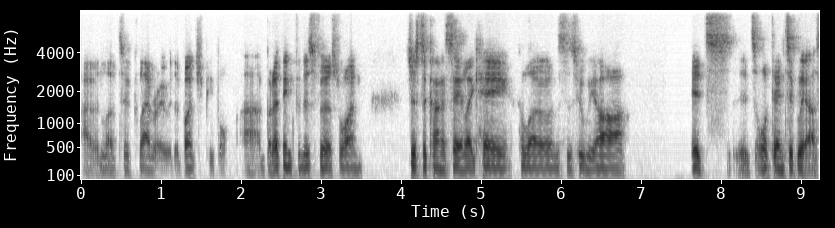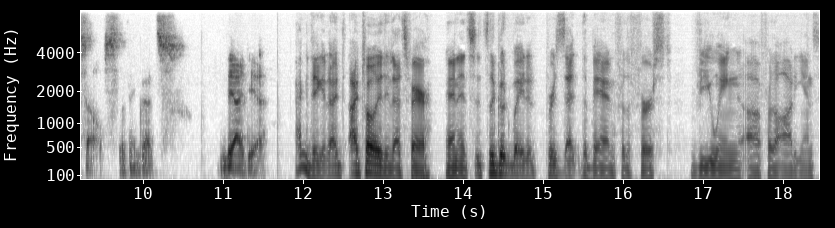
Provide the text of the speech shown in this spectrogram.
I would love to collaborate with a bunch of people. Uh, but I think for this first one, just to kind of say like, hey, hello, this is who we are. It's it's authentically ourselves. I think that's the idea. I can dig it. I, I totally think that's fair, and it's it's a good way to present the band for the first viewing uh, for the audience.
